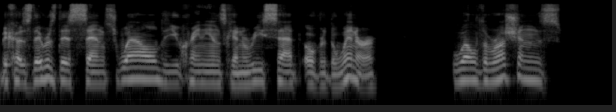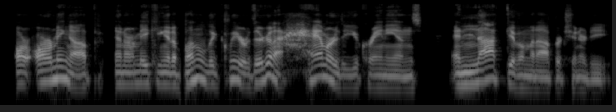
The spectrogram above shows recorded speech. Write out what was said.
Because there was this sense, well, the Ukrainians can reset over the winter well, the Russians are arming up and are making it abundantly clear they're going to hammer the Ukrainians and not give them an opportunity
